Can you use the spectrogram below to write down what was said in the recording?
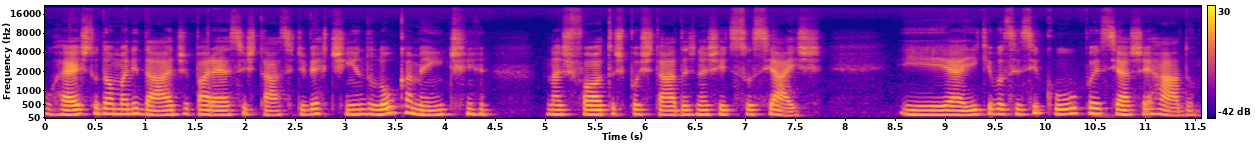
o resto da humanidade parece estar se divertindo loucamente nas fotos postadas nas redes sociais. E é aí que você se culpa e se acha errado.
